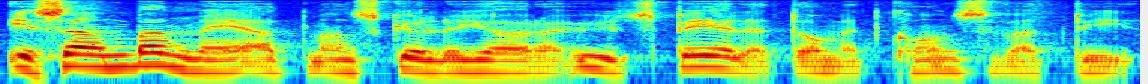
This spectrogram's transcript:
i samband med att man skulle göra utspelet om ett konservativt,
